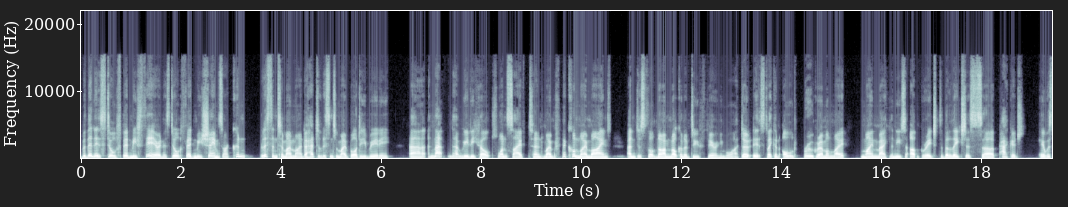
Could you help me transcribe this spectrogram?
But then it still fed me fear and it still fed me shame. So I couldn't listen to my mind. I had to listen to my body really, uh, and that that really helped. Once I turned my back on my mind and just thought, no, I'm not going to do fear anymore. I don't. It's like an old program on my mind Mac. I need to upgrade to the latest uh, package it was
